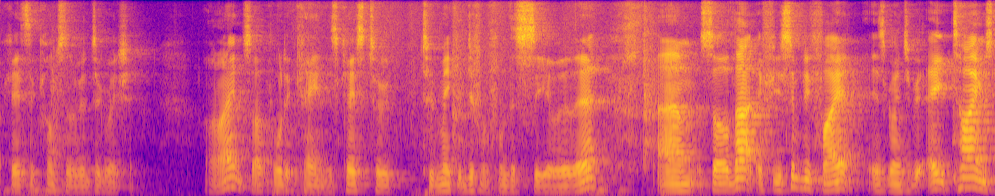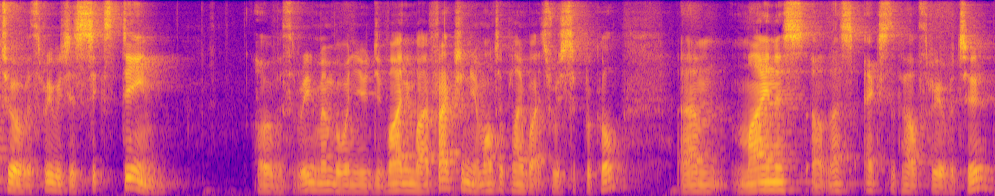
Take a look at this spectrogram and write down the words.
Okay, it's a constant of integration. All right, so I called it k in this case to, to make it different from this c over there. Um, so that, if you simplify it, is going to be 8 times 2 over 3, which is 16 over 3. Remember, when you're dividing by a fraction, you're multiplying by its reciprocal. Um, minus, oh, that's x to the power of 3 over 2.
